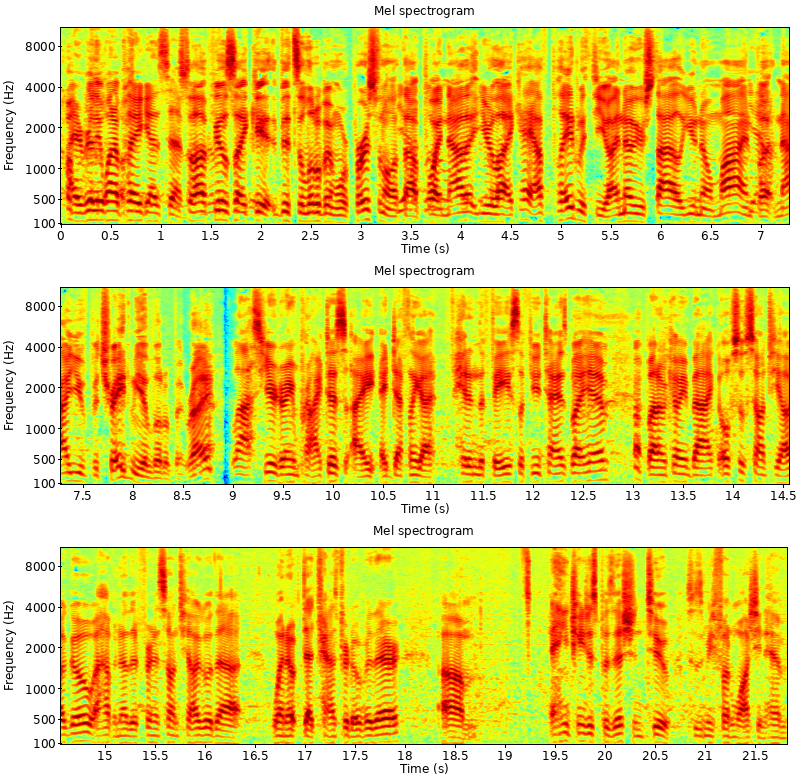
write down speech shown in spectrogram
I really want to play against them. So that feels like it, it's a little bit more personal at Yeah, that point. Now that you're like, hey, I've played with you. I know your style, you know mine, Yeah. but now you've betrayed me a little bit, right? Last year during practice, I, I definitely got hit in the face a few times by him, but I'm coming back. Also, Santiago, I have another friend in Santiago that went up, that transferred over there, um, and he changed his position too. So it's gonna be fun watching him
